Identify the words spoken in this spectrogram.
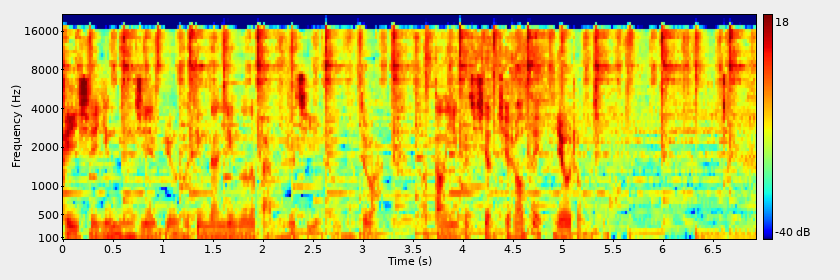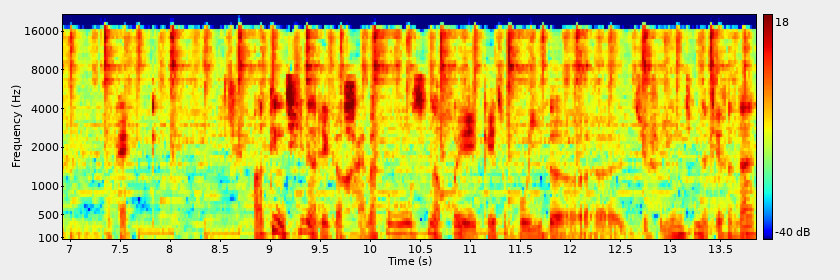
给一些佣佣金，比如说订单金额的百分之几什么的，对吧？啊，当一个介介绍费也有这种情况。然后定期呢，这个海外分公司呢会给总部一个就是佣金的结算单，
